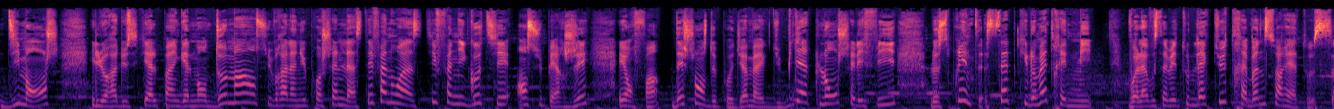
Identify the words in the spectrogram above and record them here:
dimanche. Il y aura du ski alpin également demain. On suivra la nuit prochaine la stéphanoise Tiffany Gauthier en super G. Et enfin, des chances de podium avec du biathlon chez les filles. Le sprint 7 km et demi. Voilà, vous savez toute l'actu. Très bonne soirée à tous.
